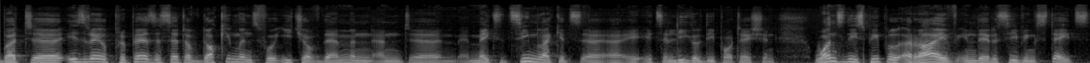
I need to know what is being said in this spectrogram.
But uh, Israel prepares a set of documents for each of them and, and uh, makes it seem like it's, uh, it's a legal deportation. Once these people arrive in their receiving states,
